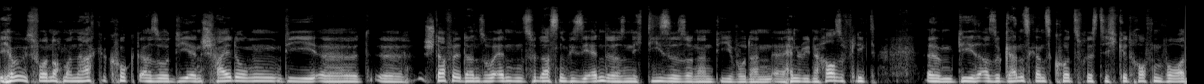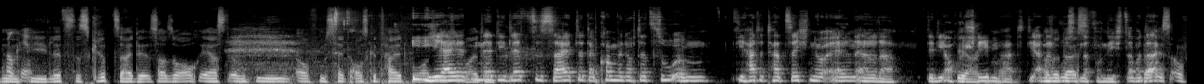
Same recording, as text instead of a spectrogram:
Ich habe übrigens vorhin nochmal nachgeguckt, also die Entscheidung, die äh, äh, Staffel dann so enden zu lassen, wie sie endet, also nicht diese, sondern die, wo dann äh, Henry nach Hause fliegt, ähm, die ist also ganz, ganz kurzfristig getroffen worden Okay. und die letzte Skriptseite ist also auch erst irgendwie auf dem Set ausgeteilt worden. Ja, und so ja, weiter. ne, die letzte Seite, da kommen wir noch dazu, ähm, die hatte tatsächlich nur Alan Elder, der die auch Ja, geschrieben genau. hat. Die anderen Also da wussten ist- davon nichts. Aber da da, ist auf,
